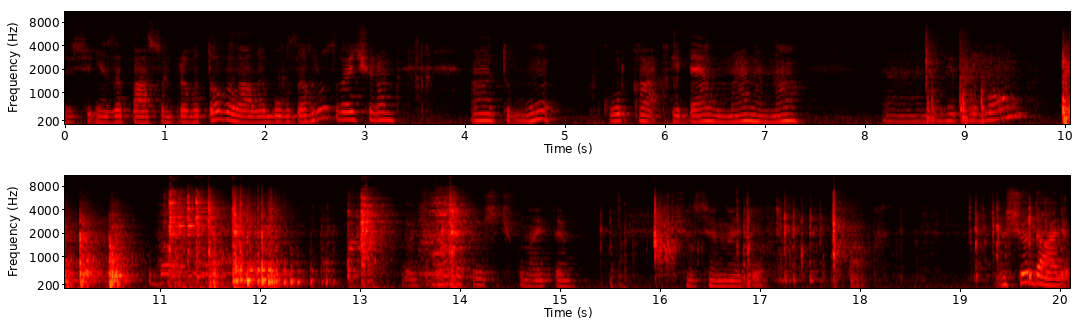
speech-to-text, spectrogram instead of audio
Це сьогодні запасом приготувала, але був загруз вечором. Тому курка піде у мене на е, другий прийом. Ось, треба кришечку знайти. Щось я знайду. Так. А Що далі?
